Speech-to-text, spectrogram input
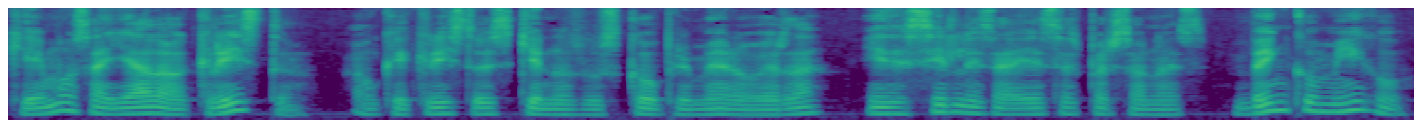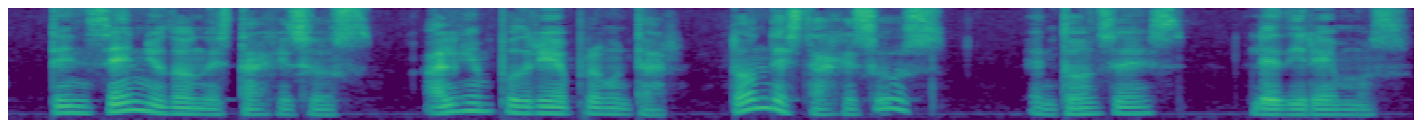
que hemos hallado a Cristo, aunque Cristo es quien nos buscó primero, ¿verdad? Y decirles a esas personas, ven conmigo, te enseño dónde está Jesús. Alguien podría preguntar, ¿dónde está Jesús? Entonces le diremos,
